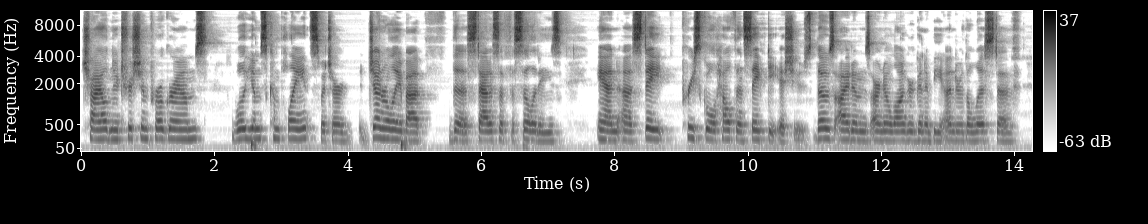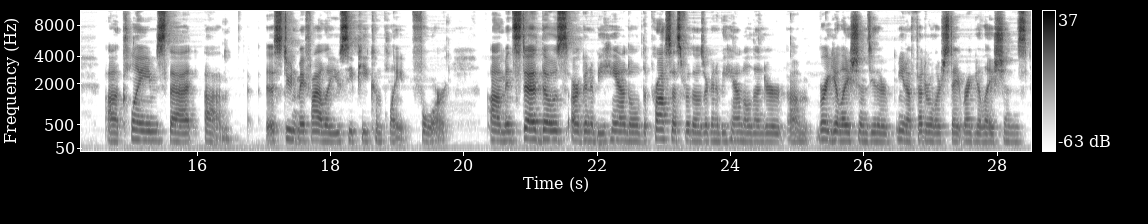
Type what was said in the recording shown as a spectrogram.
child nutrition programs, Williams complaints, which are generally about the status of facilities, and uh, state preschool health and safety issues. Those items are no longer going to be under the list of uh, claims that um, a student may file a UCP complaint for. Um, instead, those are going to be handled. The process for those are going to be handled under um, regulations, either you know federal or state regulations,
